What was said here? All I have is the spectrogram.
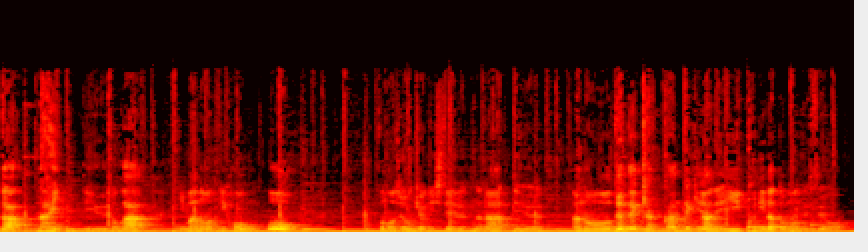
がないっていうのが、今の日本をこの状況にしているんだなっていう。あの全然客観的にはねいい国だと思うんですよ、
